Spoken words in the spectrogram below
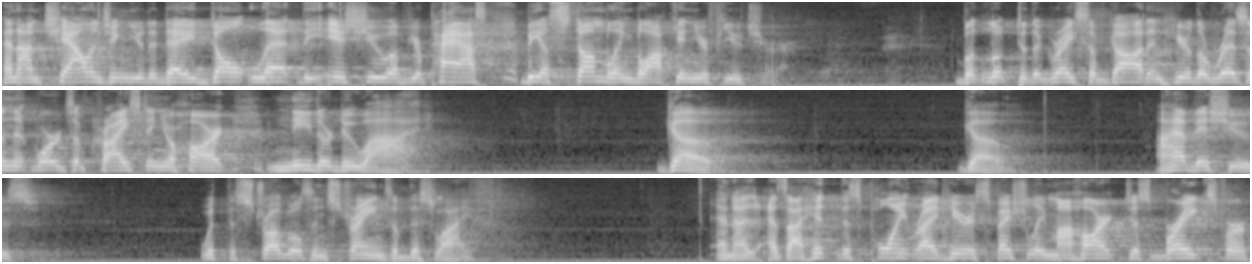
And I'm challenging you today don't let the issue of your past be a stumbling block in your future. But look to the grace of God and hear the resonant words of Christ in your heart. Neither do I. Go. Go. I have issues with the struggles and strains of this life. And as I hit this point right here, especially my heart just breaks for,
